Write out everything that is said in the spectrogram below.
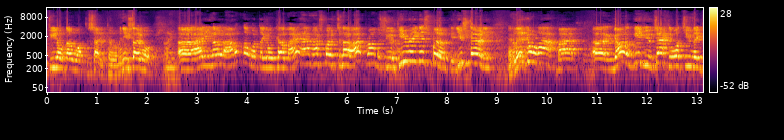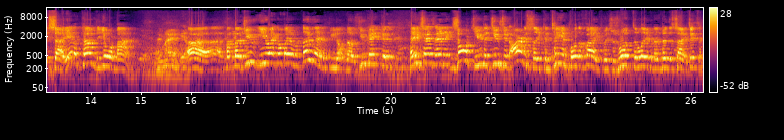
if you don't know what to say to them. And you say, well, uh, you know, I don't know what they're going to come at. How am I supposed to know? I promise you, if you read this book and you study and live your life by it, uh, God will give you exactly what you need to say. It'll come to your mind. Amen. Uh, but but you you ain't gonna be able to do that if you don't know. You can't. Con- he says and exhort you that you should earnestly contend for the faith which was once delivered unto the saints. It's a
